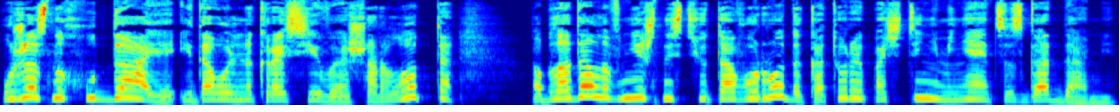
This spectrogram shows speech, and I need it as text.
Ужасно худая и довольно красивая Шарлотта обладала внешностью того рода, которая почти не меняется с годами.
